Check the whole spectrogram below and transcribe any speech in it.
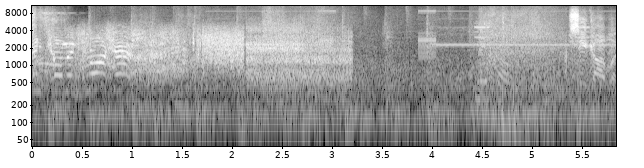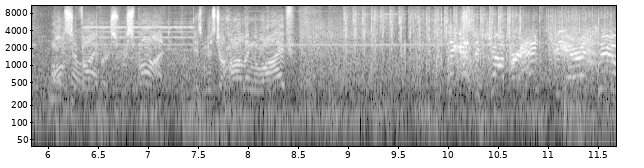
Incoming rocket! Sea Goblin, all survivors, respond. Is Mr. Harling alive? They got the chopper and Sierra too!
